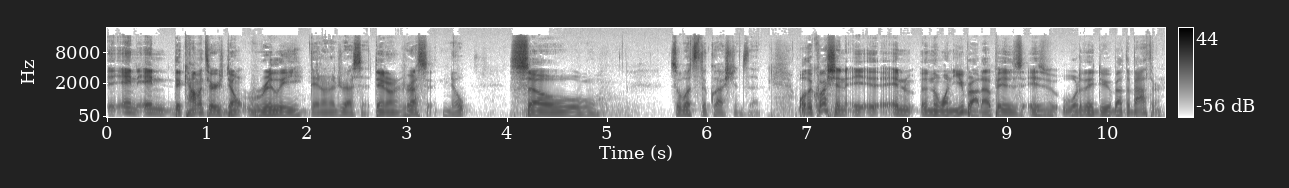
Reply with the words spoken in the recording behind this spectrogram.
and and the commentaries don't really They don't address it. they don't address it Nope. so So what's the questions then? well the question and the one you brought up is is what do they do about the bathroom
